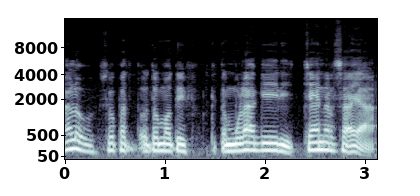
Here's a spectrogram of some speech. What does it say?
Halo sobat otomotif, ketemu lagi di channel saya.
